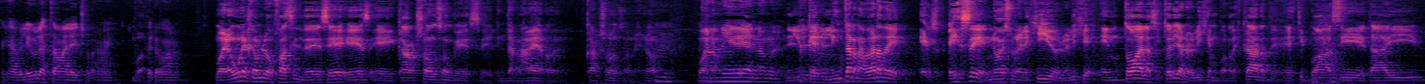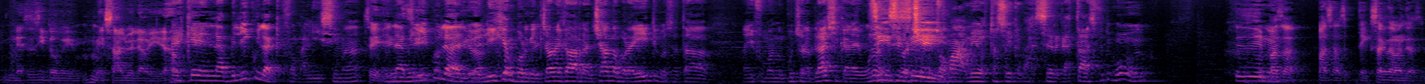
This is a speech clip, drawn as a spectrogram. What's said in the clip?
En la película está mal hecho para mí. Bueno. Pero bueno. Bueno, un ejemplo fácil de DC es eh, Carl Johnson, que es el Linterna Verde. Carl Johnson ¿no? Mm. Bueno, No, ni idea el nombre. pero- que Linterna Verde, es- ese no es un elegido, lo elige, en todas las historias lo eligen por descarte. Es tipo, ah, sí, está ahí, necesito que me salve la vida. Es que en la película, que fue malísima, Sí, en la película lo eligen porque el chabón estaba ranchando por ahí, tipo, se estaba ahí fumando un pucho en la playa y cae uno. Sí, sí, sí. Toma, amigo, estás cerca, más cerca estás. Tipo, "Oh". Sí, sí, pasa, pasa exactamente así.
